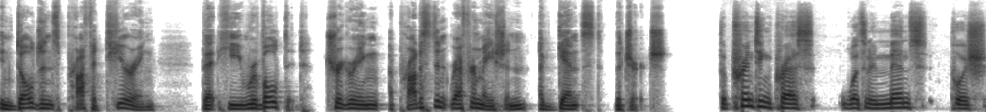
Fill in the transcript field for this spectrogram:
indulgence profiteering that he revolted, triggering a Protestant Reformation against the church. The printing press was an immense push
